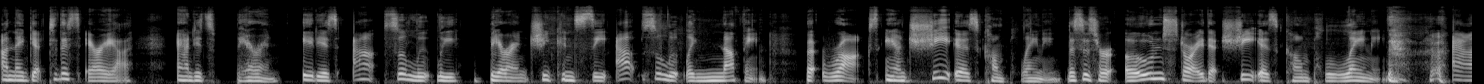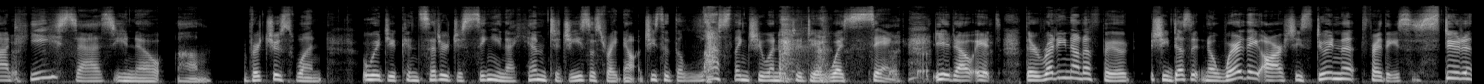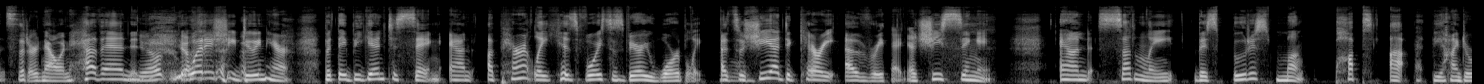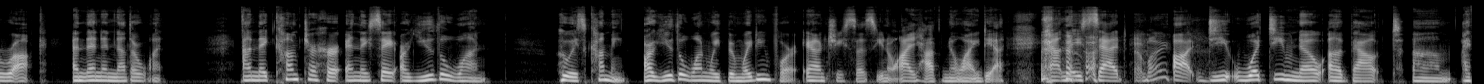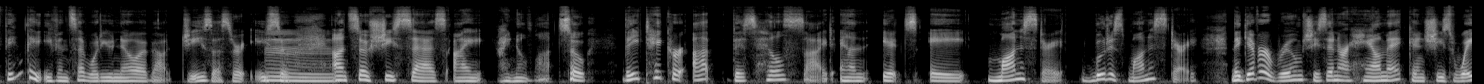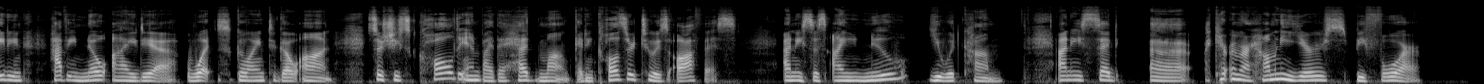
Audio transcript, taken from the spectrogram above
And they get to this area, and it's barren. It is absolutely barren. She can see absolutely nothing but rocks, and she is complaining. This is her own story that she is complaining. and he says, you know, um, virtuous one, would you consider just singing a hymn to Jesus right now? And she said the last thing she wanted to do was sing. You know, it's they're running out of food. She doesn't know where they are. She's doing it for these students that are now in heaven. And Yep, yeah. what is she doing here? But they begin to sing, and apparently his voice is very warbly, and so mm. she had to carry everything, and she's singing. And suddenly, this Buddhist monk pops up behind a rock, and then another one. And they come to her and they say, Are you the one who is coming? Are you the one we've been waiting for? And she says, You know, I have no idea. And they said, Am I? Uh, do you, what do you know about? Um, I think they even said, "What do you know about Jesus or Easter?" And so she says, "I I know lots." So they take her up this hillside, and it's a monastery, Buddhist monastery. They give her a room. She's in her hammock and she's waiting, having no idea what's going to go on. So she's called in by the head monk, and he calls her to his office, and he says, "I knew you would come." And he said, uh, I can't remember how many years before,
